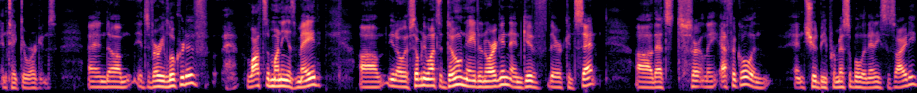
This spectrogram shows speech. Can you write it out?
and take their organs, and um, it's very lucrative. Lots of money is made. Um, you know, if somebody wants to donate an organ and give their consent, uh, that's certainly ethical and and should be permissible in any society.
